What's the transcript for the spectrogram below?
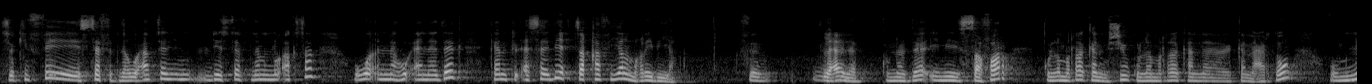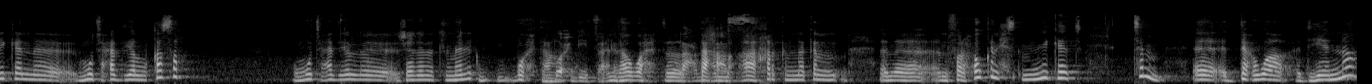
سو كيف استفدنا وعاوتاني اللي استفدنا منه أكثر هو أنه آنذاك كانت الأسابيع الثقافية المغربية في العالم. كنا دائمي السفر كل مرة كنمشيو كل مرة كنعرضوا ومني كان المتعه ديال القصر ومتعه ديال جلالة الملك بوحدها. بوحديتها عندها واحد طعم آخر. كنا كنفرحوا كنحس ملي كتم آه، الدعوة ديالنا.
